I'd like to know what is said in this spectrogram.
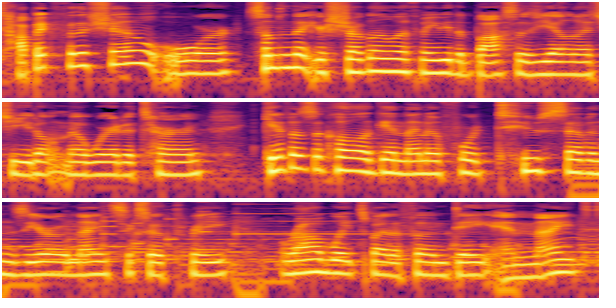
topic for the show or something that you're struggling with. Maybe the boss is yelling at you, you don't know where to turn. Give us a call again, 904 270 9603. Rob waits by the phone day and night.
